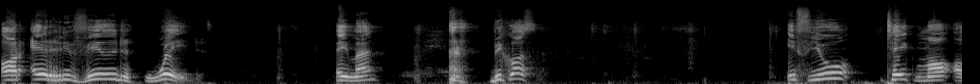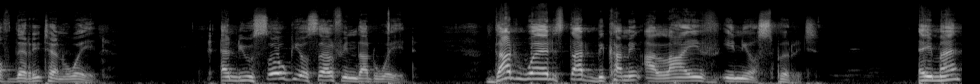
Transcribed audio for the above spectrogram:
or a revealed word. Amen. because if you take more of the written word and you soak yourself in that word, that word start becoming alive in your spirit. Amen.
